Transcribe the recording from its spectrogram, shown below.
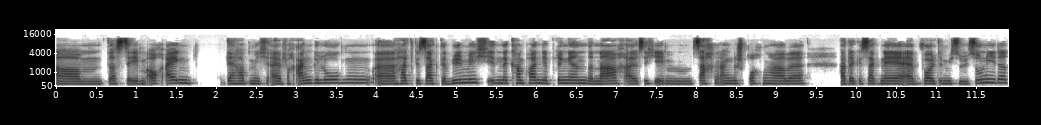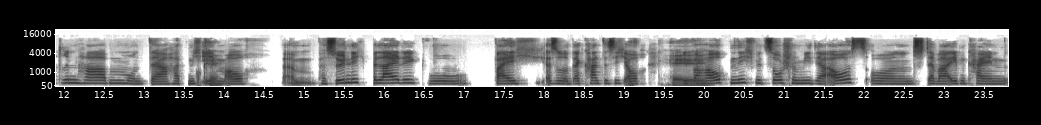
Ähm, dass der eben auch eigen, der hat mich einfach angelogen, äh, hat gesagt, er will mich in eine Kampagne bringen. Danach, als ich eben Sachen angesprochen habe, hat er gesagt, nee, er wollte mich sowieso nie da drin haben und der hat mich Okay. eben auch ähm, persönlich beleidigt, wobei ich, also der kannte sich auch Okay. überhaupt nicht mit Social Media aus und der war eben kein,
